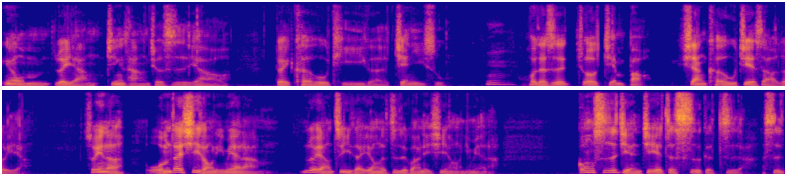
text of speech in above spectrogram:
因为我们瑞阳经常就是要对客户提一个建议书，嗯，或者是做简报向客户介绍瑞阳，所以呢，我们在系统里面啊，瑞阳自己在用的知识管理系统里面啊，公司简介这四个字啊是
